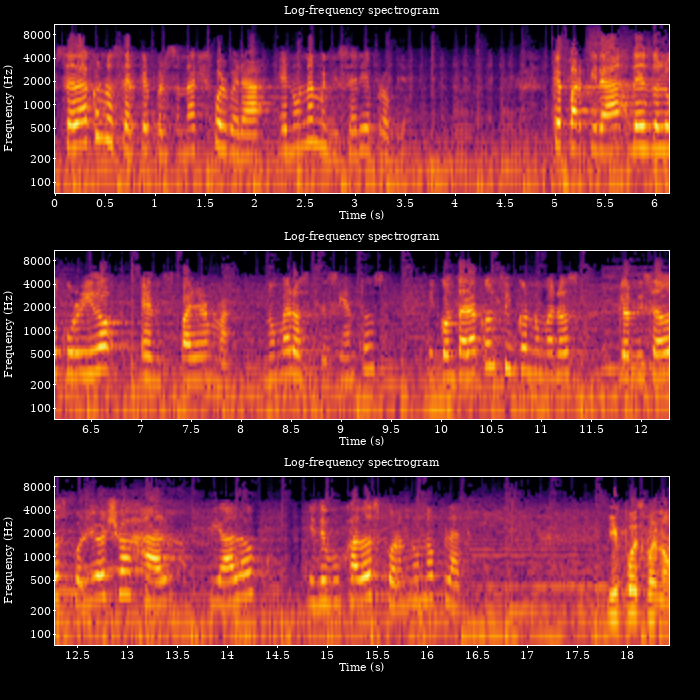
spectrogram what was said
se da a conocer que el personaje volverá en una miniserie propia, que partirá desde lo ocurrido en Spider-Man número 700 y contará con cinco números guionizados por Joshua Hall, Dialog y dibujados por Nuno Platt. Y pues bueno,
